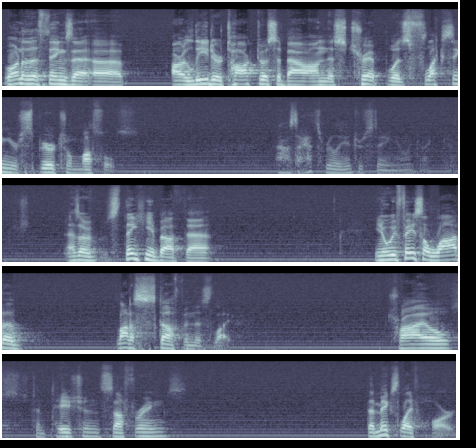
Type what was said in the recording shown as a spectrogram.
One of the things that uh, our leader talked to us about on this trip was flexing your spiritual muscles. And I was like, that's really interesting. As I was thinking about that, you know, we face a lot of, a lot of stuff in this life trials, temptations, sufferings that makes life hard.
